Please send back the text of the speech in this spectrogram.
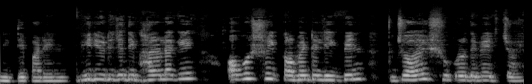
নিতে পারেন। ভিডিওটি যদি ভালো লাগে, অবশ্যই কমেন্টে লিখবেন। জয় শুক্রদেবের জয়।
